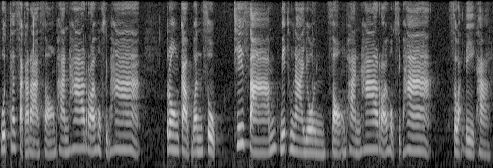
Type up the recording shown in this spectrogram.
พุทธศักราช 2565 ตรงกับวันศุกร์ที่ 3 มิถุนายน 2565 สวัสดีค่ะ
